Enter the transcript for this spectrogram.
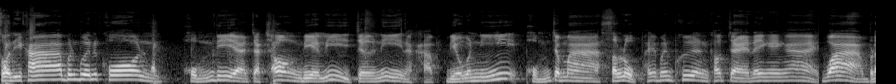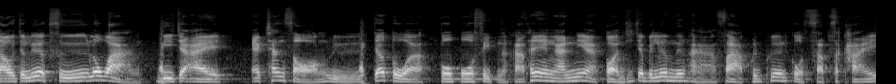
สวัสดีครับเพื่อนๆทุกคน ผมเดียจากช่อง Daily Journey นะครับ เดี๋ยววันนี้ผมจะมาสรุปให้เพื่อนๆเข้าใจได้ง่าย ๆ ว่าเราจะเลือกซื้อระหว่าง DJI Action 2 หรือเจ้าตัว GoPro 10 นะครับ ถ้าอย่างนั้นเนี่ยก่อนที่จะไปเริ่มเนื้อหาฝากเพื่อนๆ กด Subscribe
